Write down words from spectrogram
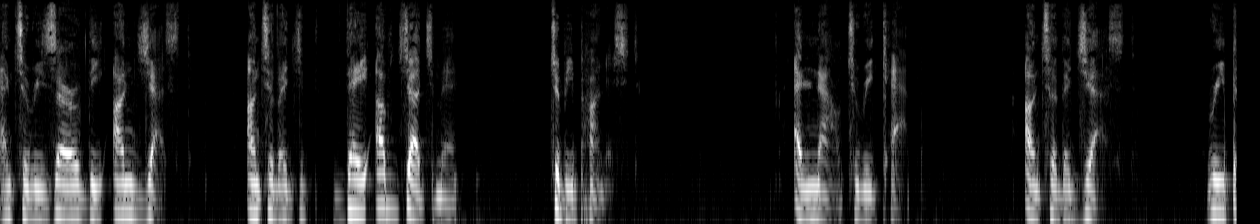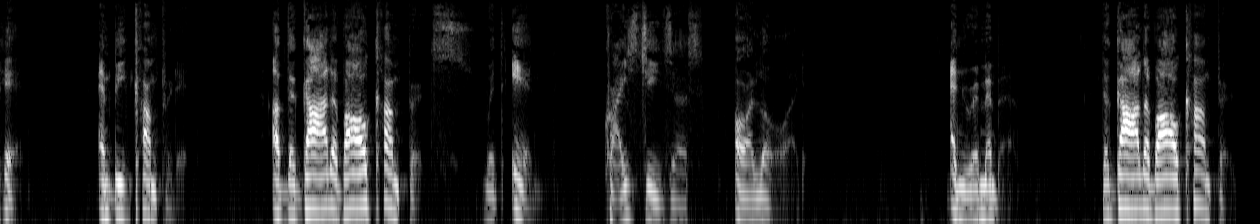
and to reserve the unjust unto the day of judgment to be punished. And now to recap unto the just, repent and be comforted of the God of all comforts within Christ Jesus our Lord. And remember, the God of all comfort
